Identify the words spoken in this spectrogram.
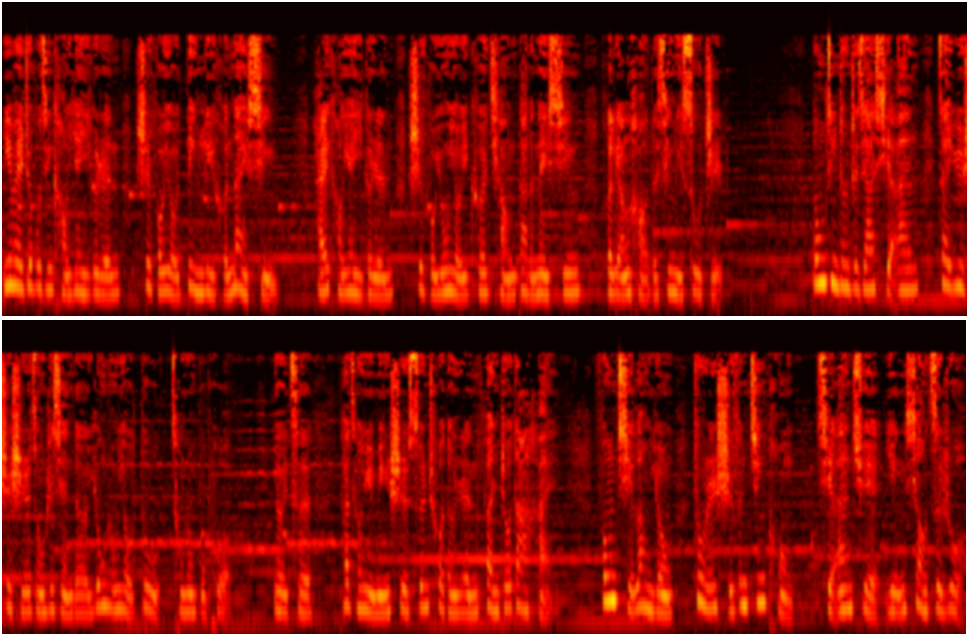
因为这不仅考验一个人是否有定力和耐性，还考验一个人是否拥有一颗强大的内心和良好的心理素质。东晋政治家谢安在遇事时总是显得雍容有度、从容不迫。有一次，他曾与名士孙绰等人泛舟大海。风起浪涌，众人十分惊恐，谢安却淫笑自若。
